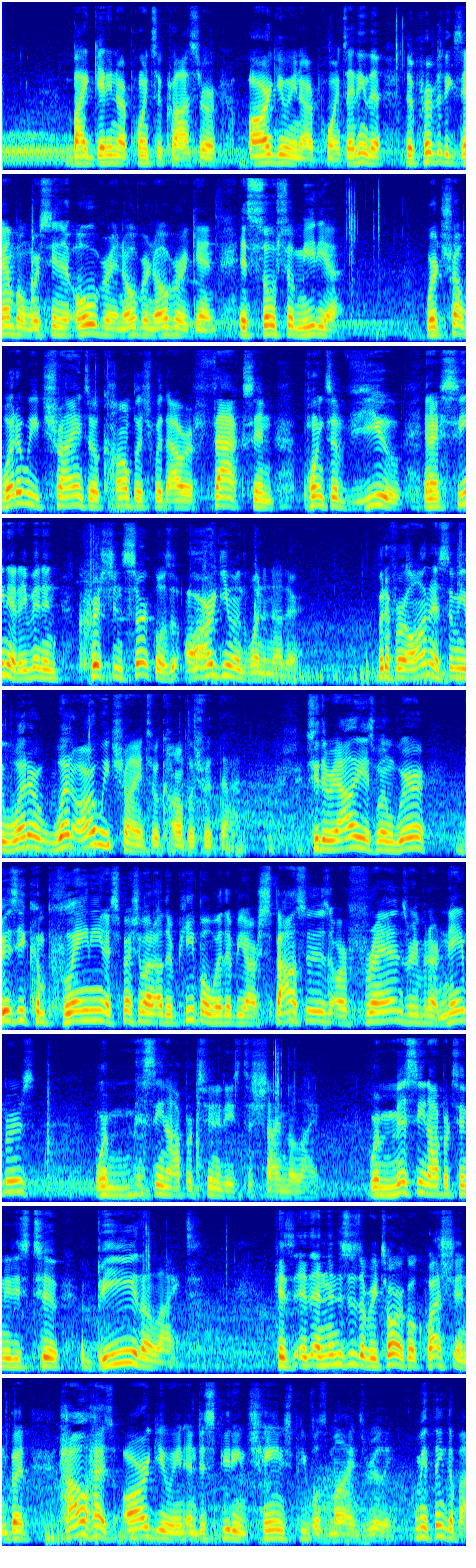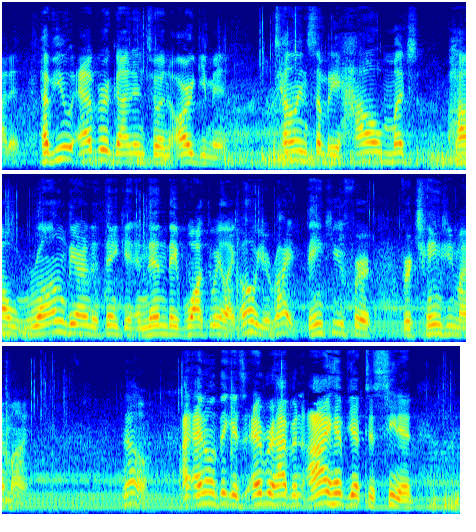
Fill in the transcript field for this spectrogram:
by getting our points across or arguing our points? I think the, the perfect example, and we're seeing it over and over and over again, is social media. We're what are we trying to accomplish with our facts and points of view? And I've seen it even in Christian circles, arguing with one another. But if we're honest, I mean, what are what are we trying to accomplish with that? See, the reality is when we're busy complaining, especially about other people, whether it be our spouses, our friends, or even our neighbors, we're missing opportunities to shine the light. We're missing opportunities to be the light. Because, and then this is a rhetorical question, but how has arguing and disputing changed people's minds, really? I mean, think about it. Have you ever gotten into an argument telling somebody how much, how wrong they are in their thinking, and then they've walked away like, oh, you're right. Thank you for, for changing my mind. No, I, I don't think it's ever happened. I have yet to seen it.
